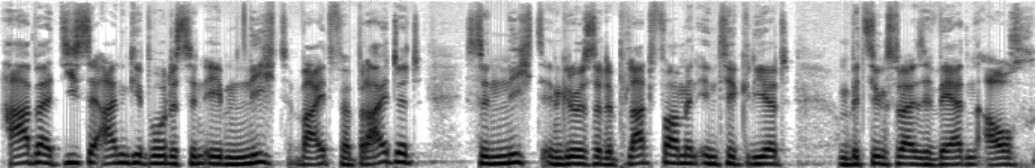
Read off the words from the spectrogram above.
aber diese Angebote sind eben nicht weit verbreitet, sind nicht in größere Plattformen integriert und beziehungsweise werden auch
